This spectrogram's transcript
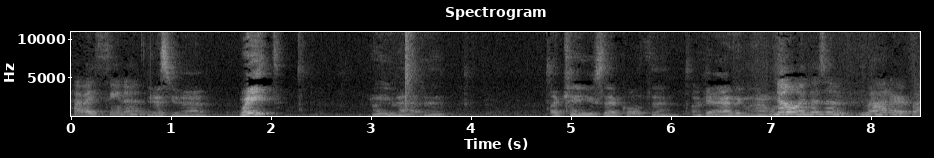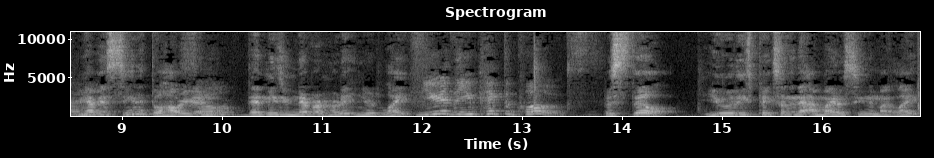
Have I seen it? Yes, you have. Wait. No, you haven't. I can't use that quote then. Okay, I gotta think of another one. No, it doesn't matter if I. You haven't seen it though. How are you gonna? That means you never heard it in your life. You you picked the quotes. But still, you at least picked something that I might have seen in my life.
